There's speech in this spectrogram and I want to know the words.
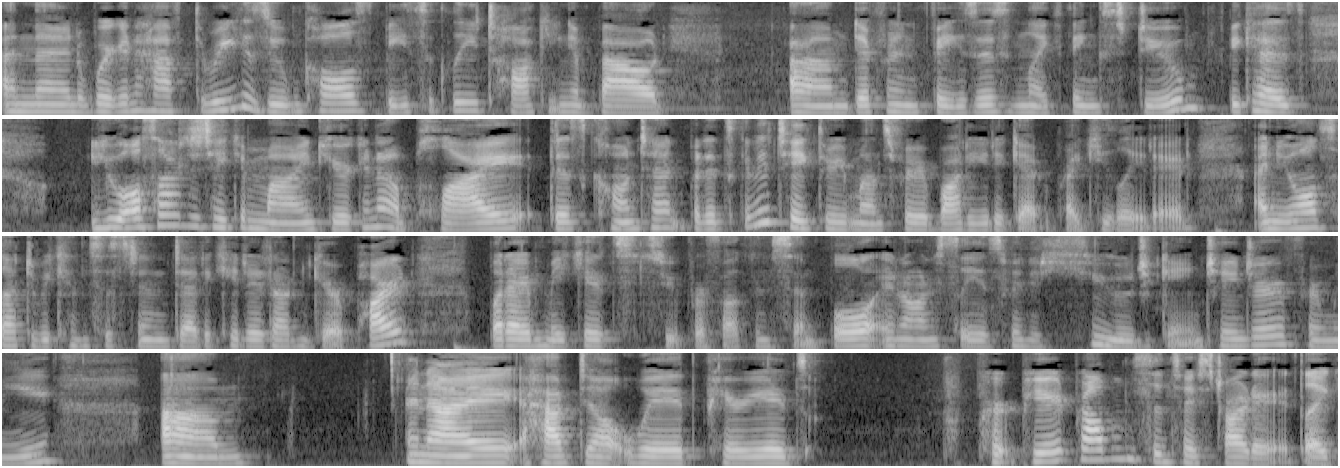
And then we're going to have three Zoom calls basically talking about um, different phases and like things to do because you also have to take in mind you're going to apply this content, but it's going to take three months for your body to get regulated. And you also have to be consistent and dedicated on your part. But I make it super fucking simple. And honestly, it's been a huge game changer for me. Um, and I have dealt with periods, period problems since I started. Like,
